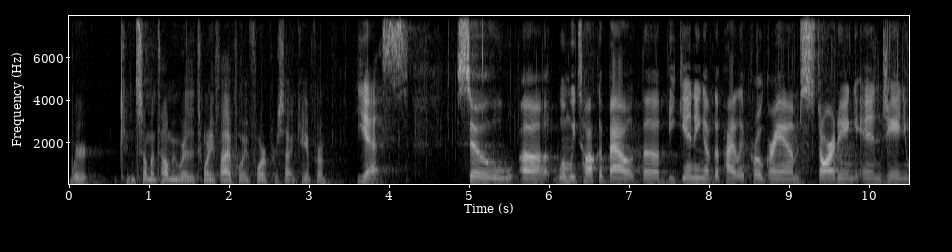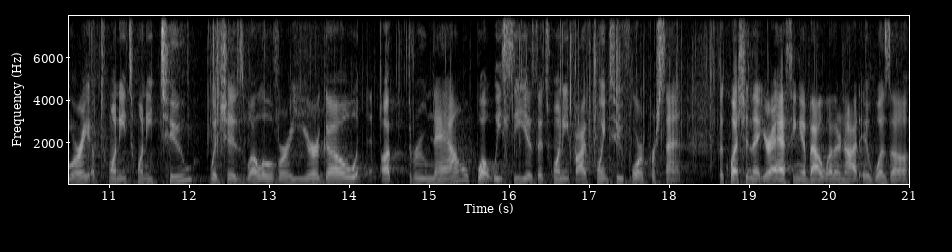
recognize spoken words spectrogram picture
where, can someone tell me where the 25.4% came from? Yes. So uh, when we talk about the beginning of the pilot program starting in January of 2022, which is well over a year ago, up through now, what we see is a 25.24%. The question that you're asking about whether or not it was a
